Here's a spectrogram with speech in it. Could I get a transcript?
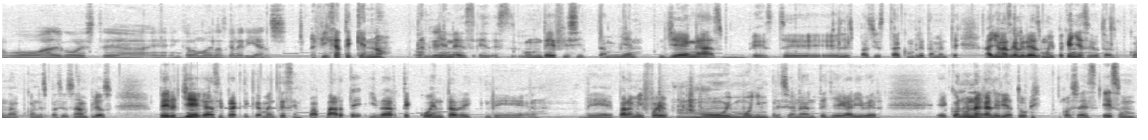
o algo este, en cada una de las galerías? Fíjate que no. También es, es- es un déficit también. Llegas, este, el espacio está completamente... Hay unas galerías muy pequeñas y otras con, con espacios amplios, pero llegas y prácticamente es empaparte y darte cuenta de... de- de- para mí fue muy, muy impresionante llegar y ver... eh, con una galería tuve. O sea, es, es un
